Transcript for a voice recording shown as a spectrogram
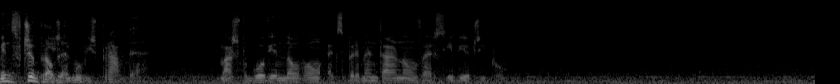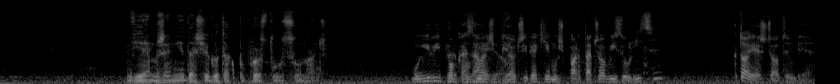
Więc w czym Jeśli problem? mówisz prawdę, masz w głowie nową, eksperymentalną wersję biochipu. Wiem, że nie da się go tak po prostu usunąć. Mój Reaper Pokazałeś powiedział, biochip jakiemuś partaczowi z ulicy? Kto jeszcze o tym wie?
